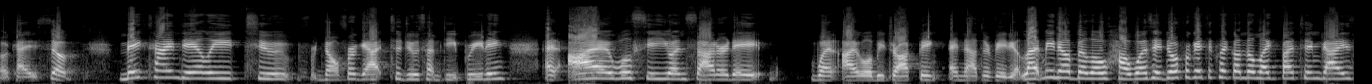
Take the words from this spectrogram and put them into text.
okay? So make time daily to don't forget to do some deep breathing and i will see you on saturday when I will be dropping another video. Let me know below how was it. Don't forget to click on the like button, guys,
